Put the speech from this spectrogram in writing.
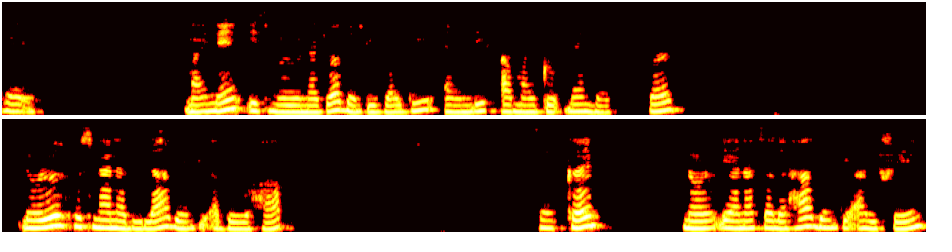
Okay, my name is Nurul Najwa binti Zaidi and these are my group members. First, Nurul Husna Nabila binti Abdul Wahab. Second, Nur Liana Soleha binti Arifin.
